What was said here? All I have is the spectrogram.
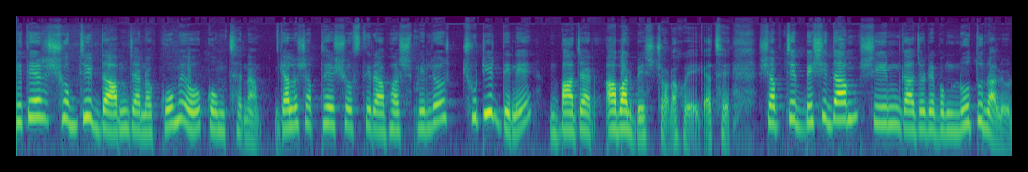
শীতের সবজির দাম যেন কমেও কমছে না। গেল সপ্তাহে স্বস্তির আভাস মিললেও ছুটির দিনে বাজার আবার বেশ চড়া হয়ে গেছে। সবচেয়ে বেশি দাম শিম, গাজর এবং নতুন আলুর।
